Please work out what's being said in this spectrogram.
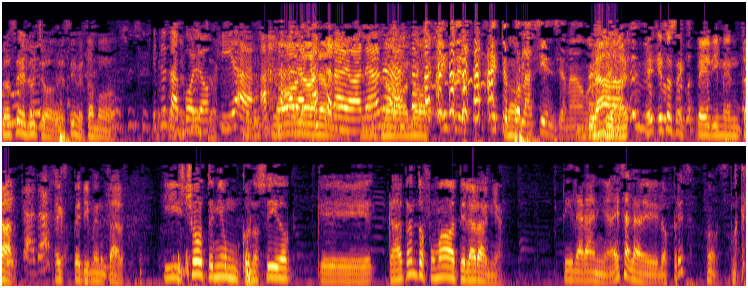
No sé, Lucho, decime, estamos... ¿Esto es apología a, a No, la no, cáscara no. de banana? No, no. Esto es, esto es No. por la ciencia, nada más. La- eh, esto es experimentar. Experimentar. Y yo tenía un conocido que cada tanto fumaba telaraña. Telaraña, ¿esa es la de los presos? Porque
